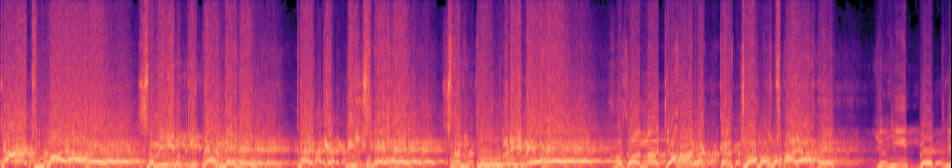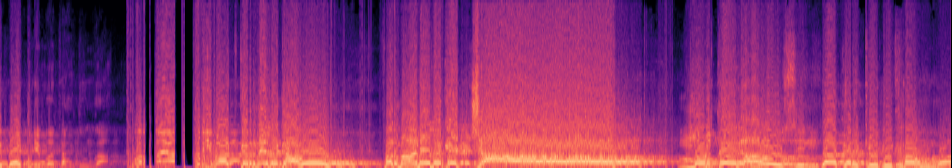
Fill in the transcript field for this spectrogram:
जहाँ छुपाया है, ज़मीन की तह में है, घर के पीछे है संदूकड़ी में है, खजाना जहाँ यहीं बैठे बैठे बता दूँगा। और मैं आखिरी बात करने लगा हूँ। फरमाने लगे जाओ मुर्दे लाओ, ज़िंदा करके दिखाऊँगा।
